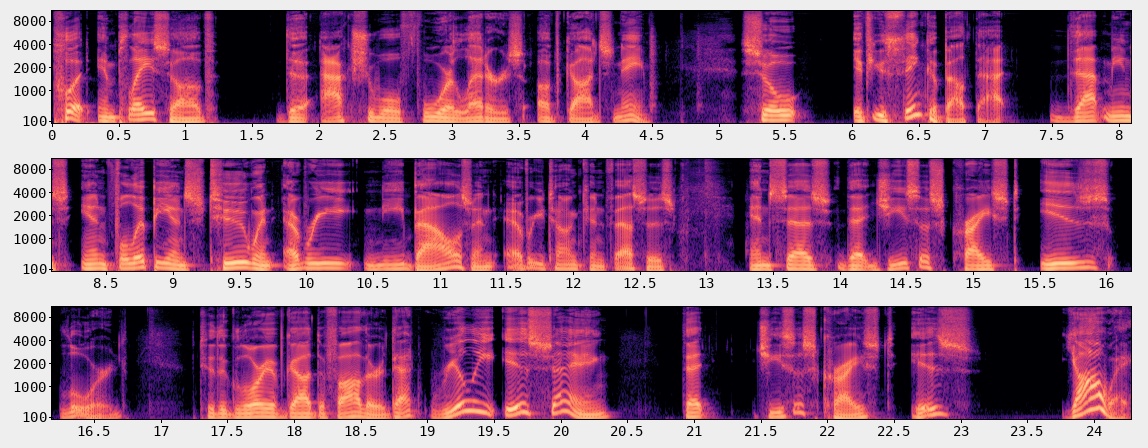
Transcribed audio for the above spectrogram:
put in place of the actual four letters of God's name. So if you think about that, that means in Philippians 2, when every knee bows and every tongue confesses and says that Jesus Christ is Lord to the glory of God the Father, that really is saying that Jesus Christ is Yahweh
